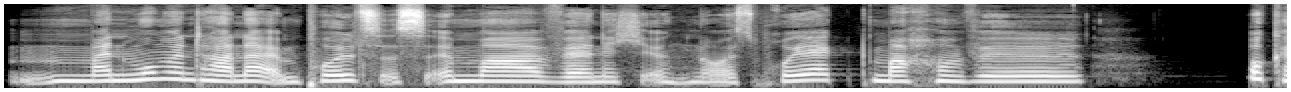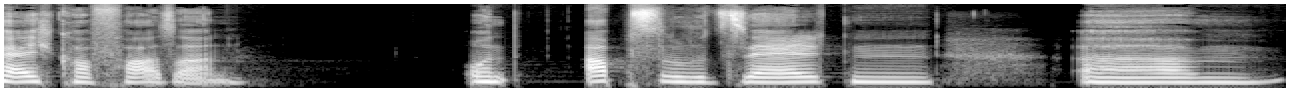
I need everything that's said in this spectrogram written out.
mein momentaner Impuls ist immer, wenn ich irgendein neues Projekt machen will, okay, ich kaufe Fasern. Und absolut selten, ähm,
